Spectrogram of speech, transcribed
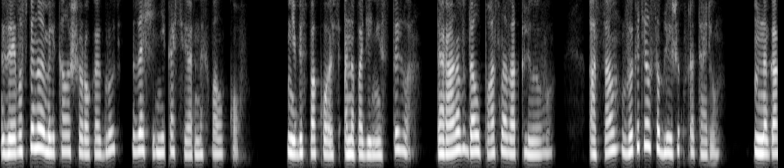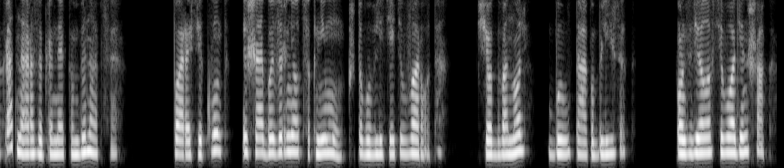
За его спиной мелькала широкая грудь защитника северных волков. Не беспокоясь о нападении с тыла, Таранов сдал пас назад Клюеву, а сам выкатился ближе к вратарю. Многократная разыгранная комбинация. Пара секунд, и шайба вернется к нему, чтобы влететь в ворота. Счет 2-0 был так близок. Он сделал всего один шаг,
